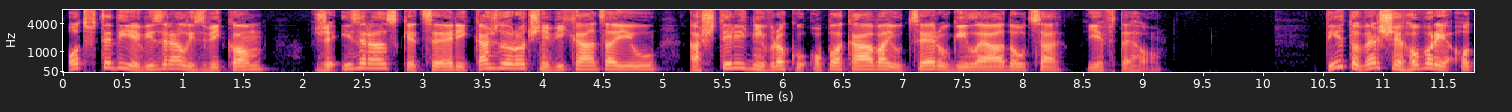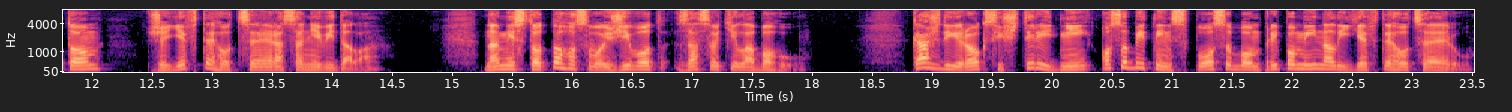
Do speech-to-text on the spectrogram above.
Odvtedy je v Izraeli zvykom, že izraelské céry každoročne vychádzajú a 4 dní v roku oplakávajú céru Gileádovca Jefteho. Tieto verše hovoria o tom, že Jefteho dcéra sa nevydala. Namiesto toho svoj život zasvetila Bohu. Každý rok si 4 dní osobitným spôsobom pripomínali Jefteho dcéru.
